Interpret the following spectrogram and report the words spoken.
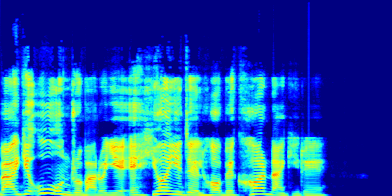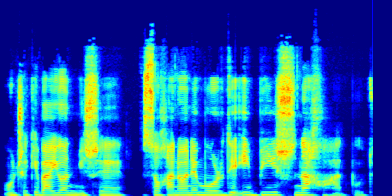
و اگه او اون رو برای احیای دلها به کار نگیره اونچه که بیان میشه سخنان مرده ای بیش نخواهد بود.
